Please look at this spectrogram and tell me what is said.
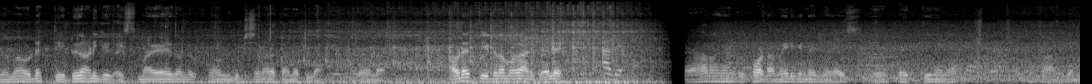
നമ്മൾ അവിടെ എത്തിയിട്ട് കാണിക്കുക ഗൈസ് മഴ ആയതുകൊണ്ട് ഫോൺ പിടിച്ച് നടക്കാൻ പറ്റില്ല. അതുകൊണ്ടാണ് അവിടെ എത്തിയിട്ട് നമ്മൾ കാണിക്കാം അല്ലേ വേറെ ഞങ്ങൾക്ക് കുട മേടിക്കണ്ടായിരുന്നു ബി എത്തി കാണിക്കാൻ.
